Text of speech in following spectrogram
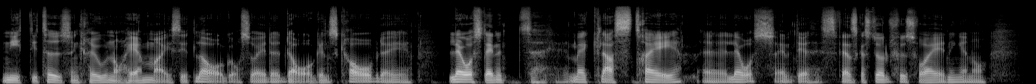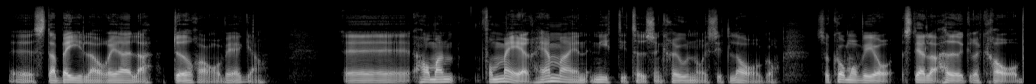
90 000 kronor hemma i sitt lager så är det dagens krav. Det är låst enligt, med klass 3 eh, lås enligt Svenska stöldskyddsföreningen och eh, stabila och rejäla dörrar och väggar. Eh, har man för mer hemma än 90 000 kronor i sitt lager så kommer vi att ställa högre krav.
